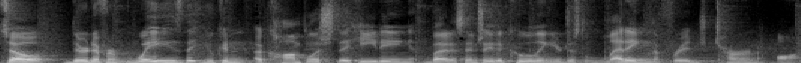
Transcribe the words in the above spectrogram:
So there are different ways that you can accomplish the heating, but essentially the cooling, you're just letting the fridge turn on.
